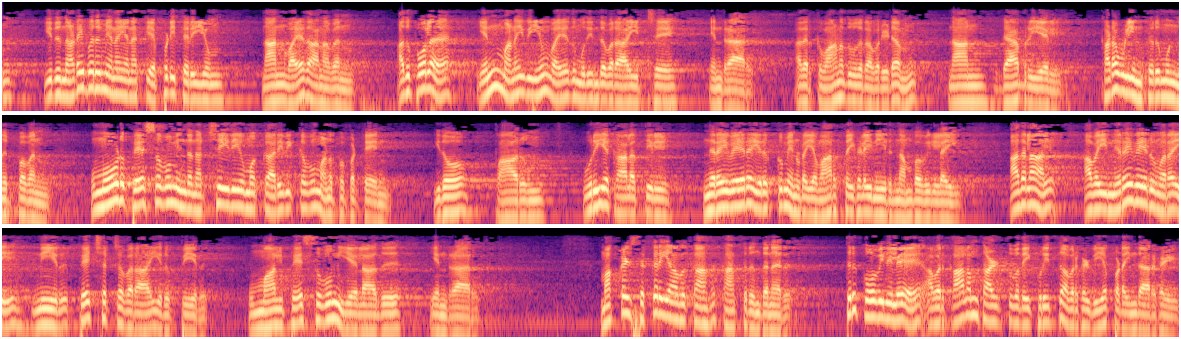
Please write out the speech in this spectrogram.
இது நடைபெறும் என எனக்கு எப்படி தெரியும்? நான் வயதானவன். அதுபோல என் மனைவியும் வயது முதிந்தவராயிற்றே என்றார். அதற்கு வானதூதர் அவரிடம் நான் கேப்ரியேல் கடவுளின் திருமுன் நிற்பவன். உம்மோடு பேசவும் இந்த நற்செய்தியை உமக்கு அறிவிக்கவும் அனுப்பப்பட்டேன். இதோ பாரும் உரிய காலத்தில் நிறைவேற இருக்கும் என்னுடைய வார்த்தைகளை நீர் நம்பவில்லை. அதனால் அவை நிறைவேறும் வரை நீர் பேச்சற்றவராய் இருப்பீர் உம்மால் பேசவும் இயலாது என்றார். மக்கள் செக்கரியாவுக்காக காத்திருந்தனர். திருக்கோவிலிலே அவர் காலம் தாழ்த்துவதை குறித்து அவர்கள் வியப்படைந்தார்கள்.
